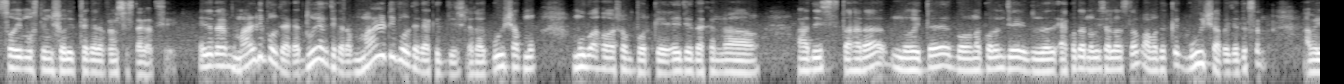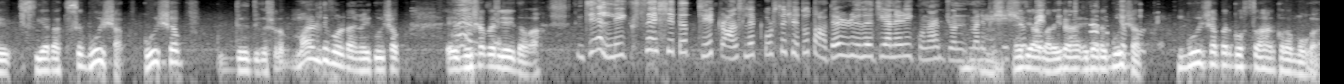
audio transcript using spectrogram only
সই মুসলিম শরীফ থেকে রেফারেন্সেস দেখাচ্ছি। এই যে দেখেন মাল্টিপল জায়গায় দুই এক জায়গায় মাল্টিপল জায়গায় একই জিনিস লেখা গুইসাপ মুবা হওয়া সম্পর্কে এই যে দেখেন আহ, হাদিস তাহারা নহিতে বর্ণনা করেন যে একদা নবী সাল্লাহ আসলাম আমাদেরকে গুই সাপ যে দেখছেন আমি সিয়া রাখছে গুই সাপ। গুই সাপ জিজ্ঞেস মাল্টিপল টাইম এই গুই সাপ এই গুই সাপের ইয়েই দেওয়া যে লিখছে সেটা যে ট্রান্সলেট করছে সে তো তাদের রিলিজিয়ানেরই কোনো একজন মানে বিশেষ এখানে- এখানে গুইসাপ। বলবে। গোস্ত আহার করা বাট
